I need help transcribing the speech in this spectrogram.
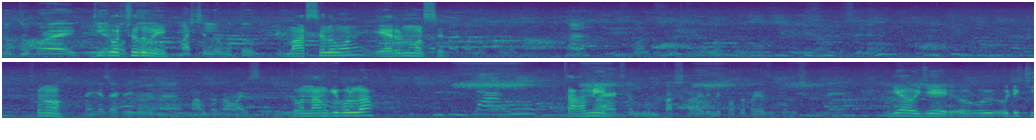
পড়ায় কি করছ তুমি? মার্শেলের মতো। মার্সেলো মানে এরন মার্সেল। হ্যাঁ? শোনো। ব্যাংকে চাকরি করে না মালটা জমাইছে। তোমার নাম কি বললা? তাহমিদ। একটা লোন পাস করে দিলে কত টাকা যে কমিশন নেয়? ইয়া ওই যে ওই- ওইটা কি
